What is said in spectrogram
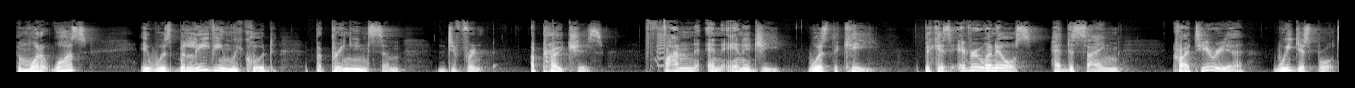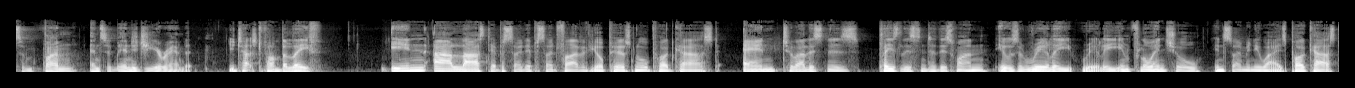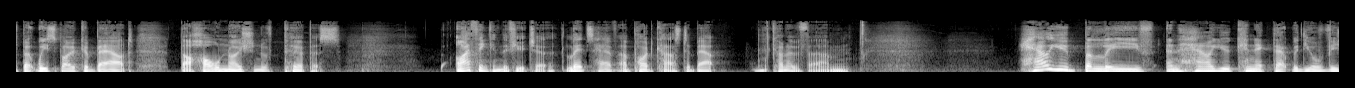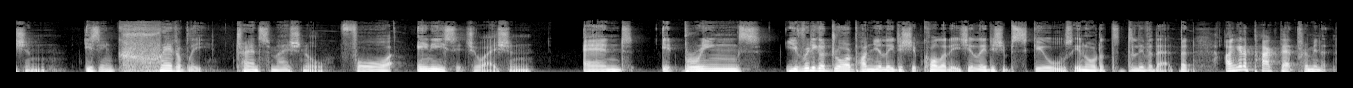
And what it was, it was believing we could, but bringing some different approaches. Fun and energy was the key because everyone else had the same criteria. We just brought some fun and some energy around it. You touched upon belief in our last episode, episode five of your personal podcast. And to our listeners, please listen to this one. It was a really, really influential in so many ways podcast. But we spoke about the whole notion of purpose. I think in the future, let's have a podcast about kind of um, how you believe and how you connect that with your vision is incredibly transformational for any situation. And it brings you've really got to draw upon your leadership qualities, your leadership skills in order to deliver that. But I'm going to park that for a minute.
